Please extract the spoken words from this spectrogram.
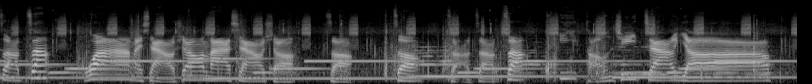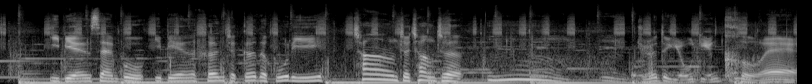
走走走，我们小熊拉小手，走走走走走，一同去郊游。一边散步一边哼着歌的狐狸，唱着唱着，嗯嗯，觉得有点渴哎，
